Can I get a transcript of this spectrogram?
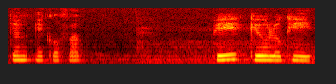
dan ekofak. B. Geologi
